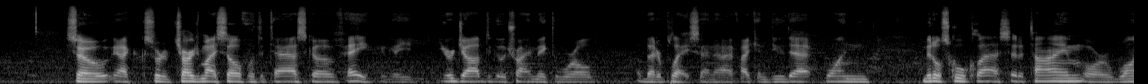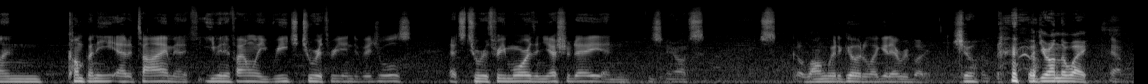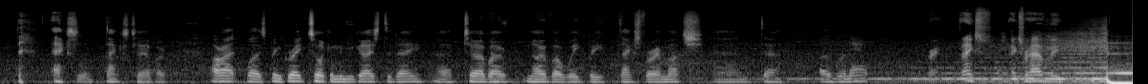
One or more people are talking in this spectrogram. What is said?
So I sort of charge myself with the task of, hey, okay, your job to go try and make the world a better place. And uh, if I can do that one middle school class at a time or one company at a time, and if, even if I only reach two or three individuals, that's two or three more than yesterday, and you know it's, it's a long way to go till I get everybody. Sure. but you're on the way. Yeah. Excellent. Thanks, Turbo. All right. Well, it's been great talking with you guys today. Uh, Turbo, Nova, Wigby, thanks very much. And uh, over and out. Great, thanks, thanks for having me.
